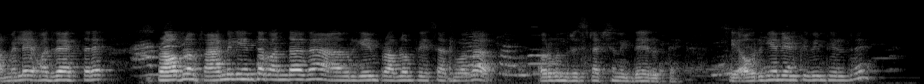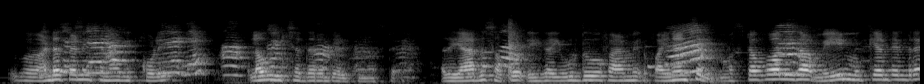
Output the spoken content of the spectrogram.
ಆಮೇಲೆ ಮದುವೆ ಆಗ್ತಾರೆ. ಪ್ರಾಬ್ಲಮ್ ಫ್ಯಾಮಿಲಿ ಅಂತ ಬಂದಾಗ ಅವ್ರಿಗೇನು ಪ್ರಾಬ್ಲಮ್ ಫೇಸ್ ಆಗುವಾಗ ಅವ್ರಿಗೊಂದು ರಿಸ್ಟ್ರಕ್ಷನ್ ಇದ್ದೇ ಇರುತ್ತೆ. ಸೊ ಅವ್ರಿಗೇನು ಹೇಳ್ತೀವಿ ಅಂತ ಹೇಳಿದ್ರೆ ಅಂಡರ್ಸ್ಟ್ಯಾಂಡಿಂಗ್ ಚೆನ್ನಾಗಿ ಇಟ್ಕೊಳ್ಳಿ. ಲವ್ ಈಚ್ ಅದರ್ ಅಂತ ಹೇಳ್ತೀನಿ ಅಷ್ಟೇ. ಅದು ಯಾರ್ದು ಸಪೋರ್ಟ್ ಈಗ ಇವ್ರದ್ದು ಫ್ಯಾಮಿ ಫೈನಾನ್ಷಿಯಲ್ ಫಸ್ಟ್ ಆಫ್ ಆಲ್ ಈಗ ಮೇನ್ ಮುಖ್ಯ ಅಂತ ಹೇಳಿದ್ರೆ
